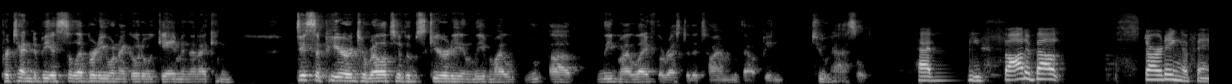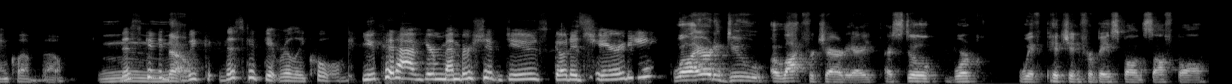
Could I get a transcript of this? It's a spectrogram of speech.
pretend to be a celebrity when I go to a game, and then I can disappear into relative obscurity and leave my uh, lead my life the rest of the time without being too hassled. Have you thought about starting a fan club though? This could Mm, no. we this could get really cool. You could have your membership dues go to charity. Well, I already do a lot for charity. I, I still work with Pitch In For Baseball and softball.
